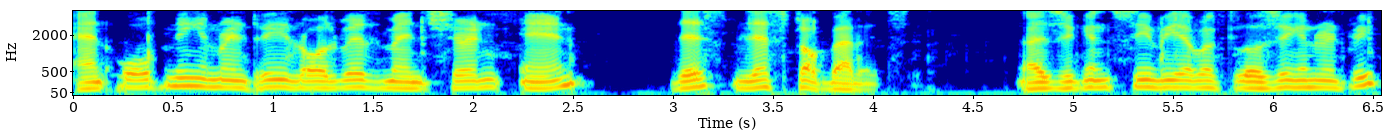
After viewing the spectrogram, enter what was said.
and opening inventory is always mentioned in this list of balances. As you can see, we have a closing inventory.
